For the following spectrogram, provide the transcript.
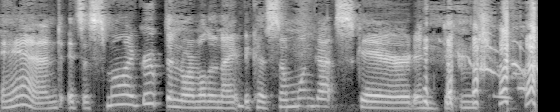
and it's a smaller group than normal tonight because someone got scared and didn't. Show up.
